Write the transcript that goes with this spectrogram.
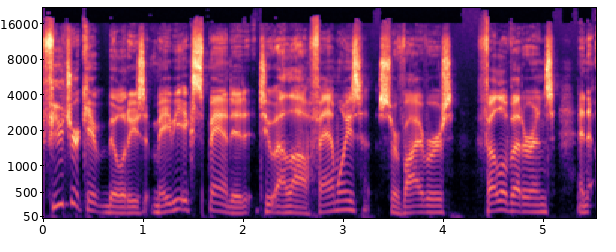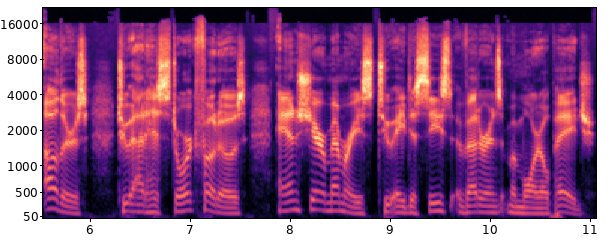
Future capabilities may be expanded to allow families, survivors, fellow veterans, and others to add historic photos and share memories to a deceased veteran's memorial page.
